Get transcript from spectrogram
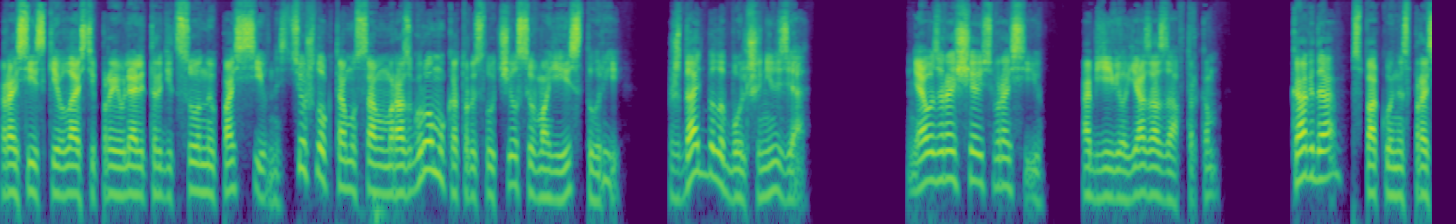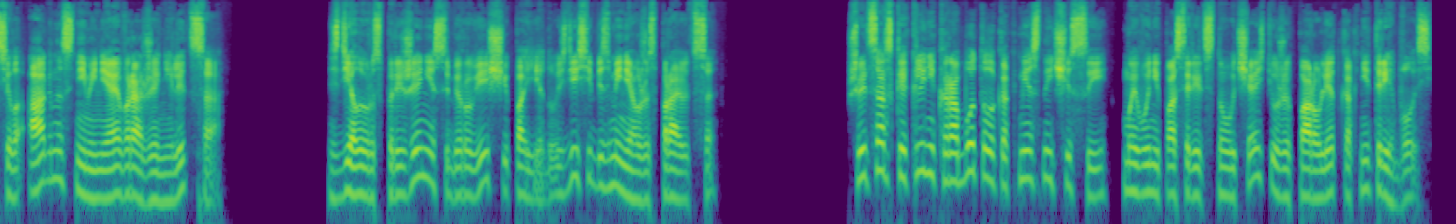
Российские власти проявляли традиционную пассивность. Все шло к тому самому разгрому, который случился в моей истории. Ждать было больше нельзя. «Я возвращаюсь в Россию», — объявил я за завтраком. «Когда?» — спокойно спросила Агнес, не меняя выражения лица. «Сделаю распоряжение, соберу вещи и поеду. Здесь и без меня уже справятся». Швейцарская клиника работала как местные часы, моего непосредственного участия уже пару лет как не требовалось.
